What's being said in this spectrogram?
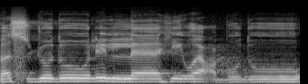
فاسجدوا لله واعبدوا.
